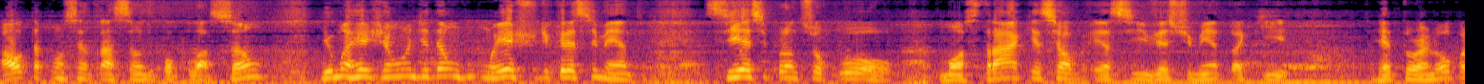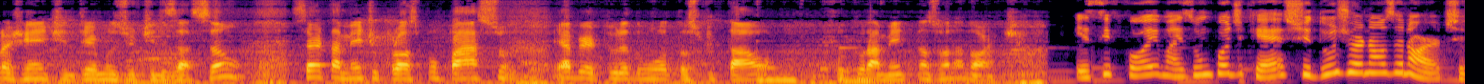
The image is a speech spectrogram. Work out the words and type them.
alta concentração de população e uma região onde deu um, um eixo de crescimento. Se esse pronto-socorro mostrar que esse, esse investimento aqui retornou para a gente em termos de utilização, certamente o próximo passo é a abertura de um outro hospital futuramente na Zona Norte. Esse foi mais um podcast do Jornal Zenorte,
